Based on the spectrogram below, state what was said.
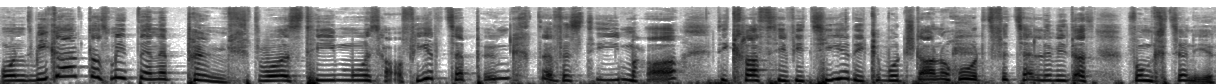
Und wie geht das mit diesen Punkten, die ein Team muss haben? 14 Punkte für ein Team haben, die Klassifizierung. Willst du da noch kurz erzählen, wie das funktioniert?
